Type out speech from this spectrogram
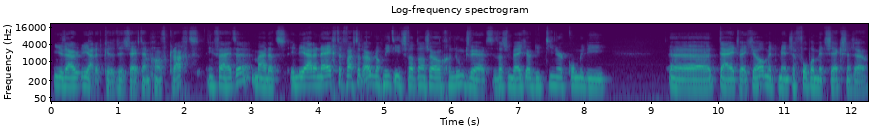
je zou, ja, dat, is, heeft hem gewoon verkracht, in feite. Maar dat, in de jaren negentig was dat ook nog niet iets wat dan zo genoemd werd. Het was een beetje ook die tienercomedy eh tijd, weet je wel, met mensen foppen met seks en zo.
